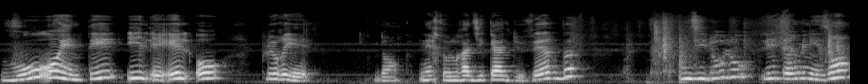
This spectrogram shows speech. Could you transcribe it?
vous ONT il et elle au pluriel donc ناخذ le radical du verbe نزيدوا له les terminaisons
